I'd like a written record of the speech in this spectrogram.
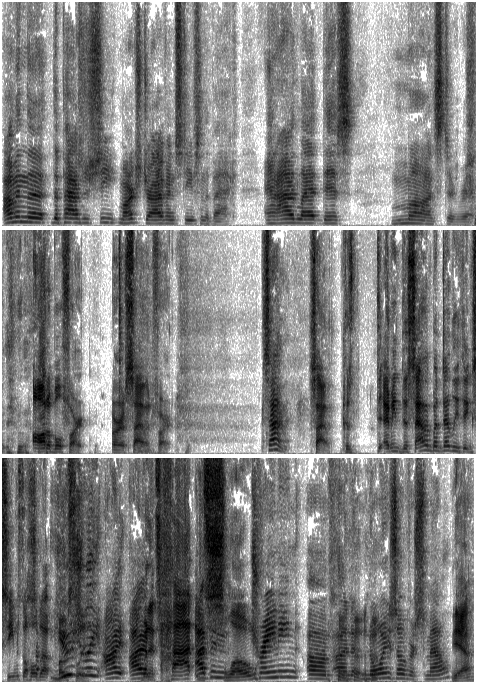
I'm in the, the passenger seat. Mark's driving, Steve's in the back. And I let this monster rip. Audible fart or a silent fart? Silent. Silent, because I mean the silent but deadly thing seems to hold up mostly Usually, I I when it's hot and I've been slow. training um, on noise over smell. yeah.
